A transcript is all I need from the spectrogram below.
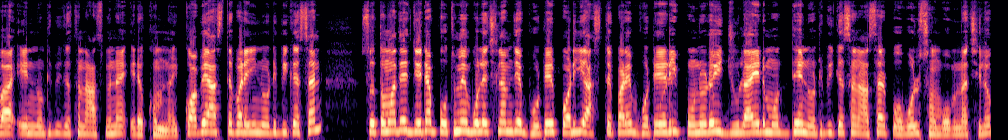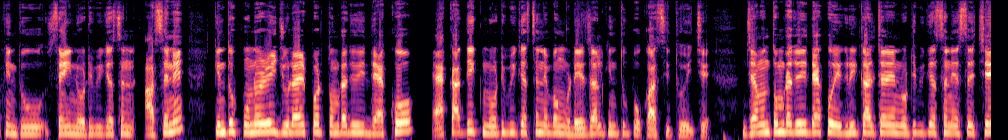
বা এর নোটিফিকেশান আসবে না, এরকম নয়। কবে আসতে পারে এই নোটিফিকেশান সো তোমাদের যেটা প্রথমে বলেছিলাম যে ভোটের পরই আসতে পারে, ভোটেরই পনেরোই জুলাইয়ের মধ্যে নোটিফিকেশন আসার প্রবল সম্ভাবনা ছিল, কিন্তু সেই নোটিফিকেশন আসেনি। কিন্তু পনেরোই জুলাইয়ের পর তোমরা যদি দেখো, একাধিক নোটিফিকেশন এবং রেজাল্ট কিন্তু প্রকাশিত হয়েছে। যেমন তোমরা যদি দেখো এগ্রিকালচারের নোটিফিকেশান এসেছে,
